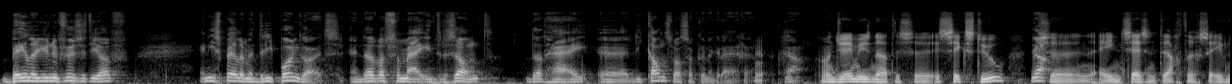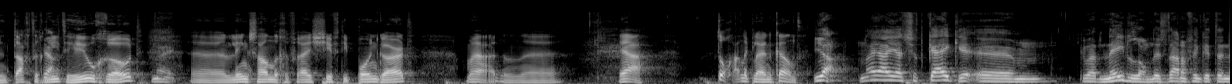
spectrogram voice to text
Baylor University af. En die spelen met drie point guards. En dat was voor mij interessant dat hij uh, die kans wel zou kunnen krijgen. Ja. ja. Want Jamie is, net is, is 6'2. Ja. Dus 1,86, 87. Niet heel groot. Nee. linkshandige, vrij shifty point guard. Maar ja, dan ja, toch aan de kleine kant. Ja, nou ja, als je gaat kijken, um, wat Nederlanders, daarom vind ik het een,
